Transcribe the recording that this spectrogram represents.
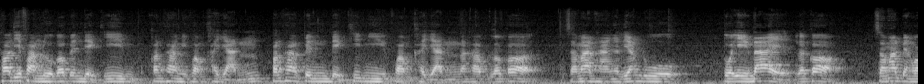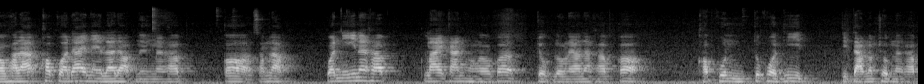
เท่าที่ฟังดูก็เป็นเด็กที่ค่อนข้างมีความขยัน ค่อนข้างเป็นเด็กที่มีความขยันนะครับ แล้วก็สามารถหาเงินเลี้ยงดูตัวเองได้ แล้วก็สามารถแบ่งเบาภาระครอบครัวได้ในระดับหนึ่งนะครับ ก็สำหรับวันนี้นะครับ รายการของเราก็จบลงแล้วนะครับ ก็ขอบคุณทุกคนที่ติดตามรับชมนะครับ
